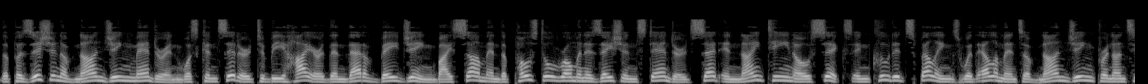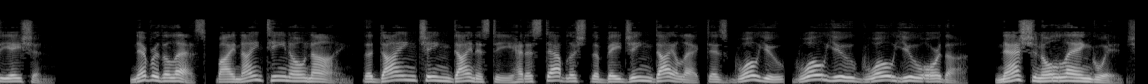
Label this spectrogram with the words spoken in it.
the position of Nanjing Mandarin was considered to be higher than that of Beijing by some and the postal romanization standard set in 1906 included spellings with elements of Nanjing pronunciation. Nevertheless, by 1909, the dying Qing dynasty had established the Beijing dialect as Guoyu, Guoyu Guoyu or the national language.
